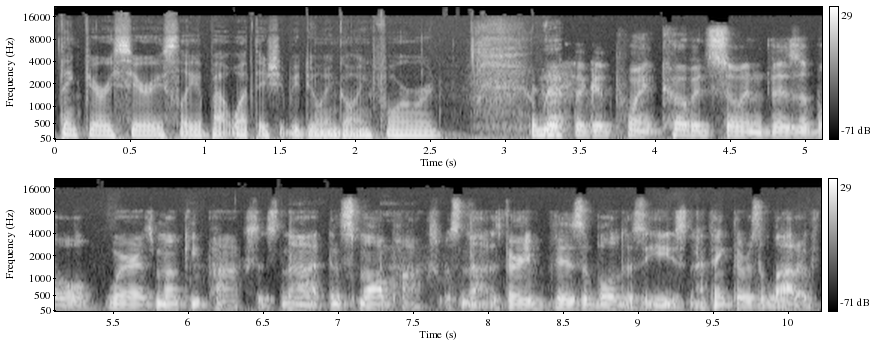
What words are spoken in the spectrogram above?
think very seriously about what they should be doing going forward. And that's a good point. COVID's so invisible, whereas monkeypox is not, and smallpox was not. It's a very visible disease, and I think there was a lot of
